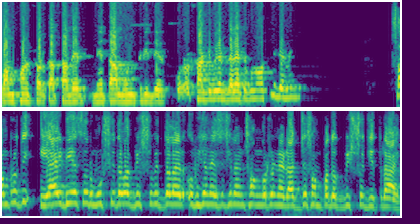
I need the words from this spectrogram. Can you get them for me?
বামফ্রন্ট সরকার তাদের নেতা মন্ত্রীদের কোনো সার্টিফিকেট দেখাতে কোনো অসুবিধা নেই। সম্প্রতি এআইডিএস ওর মুর্শিদাবাদ বিশ্ববিদ্যালয়ের অভিযানে এসেছিলেন সংগঠনের রাজ্য সম্পাদক বিশ্বজিৎ রায়।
